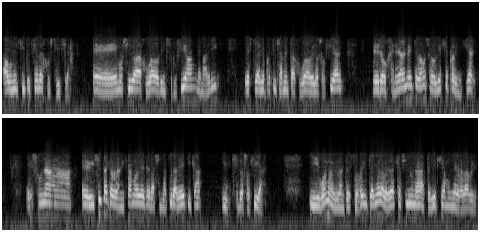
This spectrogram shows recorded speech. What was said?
a una institución de justicia. Eh, hemos ido al juzgado de instrucción de Madrid, este año precisamente al juzgado de lo social, pero generalmente vamos a la audiencia provincial. Es una eh, visita que organizamos desde la asignatura de ética y filosofía. Y bueno, durante estos 20 años la verdad es que ha sido una experiencia muy agradable.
